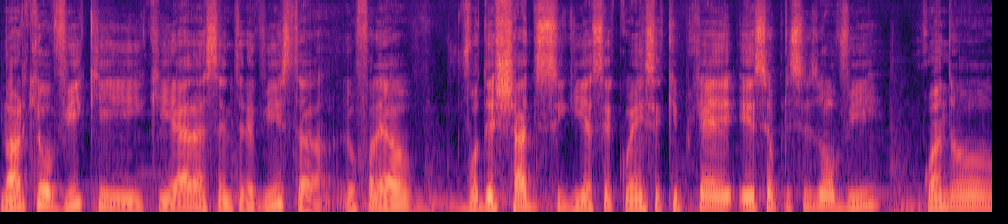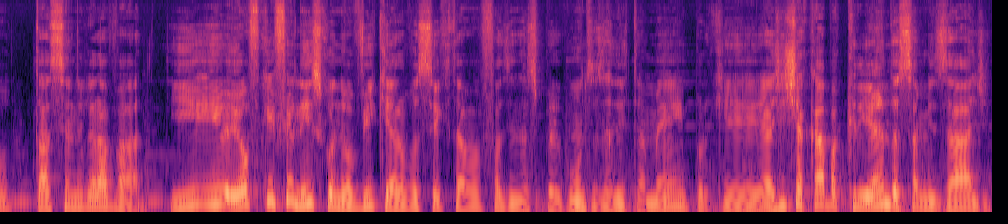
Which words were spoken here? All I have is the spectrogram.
na hora que eu vi que, que era essa entrevista, eu falei, ó, vou deixar de seguir a sequência aqui, porque esse eu preciso ouvir quando tá sendo gravado. E, eu fiquei feliz quando eu vi que era você que estava fazendo as perguntas ali também, porque a gente acaba criando essa amizade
